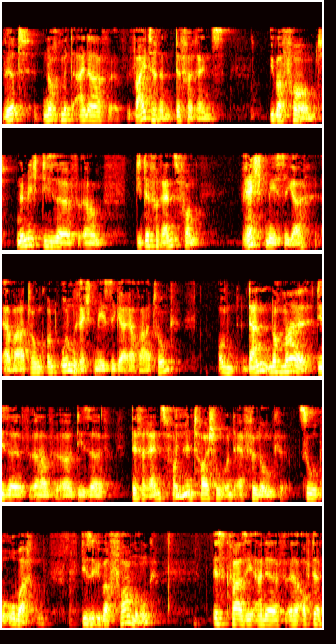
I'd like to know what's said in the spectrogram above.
wird noch mit einer weiteren Differenz überformt, nämlich diese, ähm, die Differenz von rechtmäßiger Erwartung und unrechtmäßiger Erwartung, um dann nochmal diese, äh, äh, diese Differenz von mhm. Enttäuschung und Erfüllung zu beobachten. Diese Überformung ist quasi eine, auf der,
